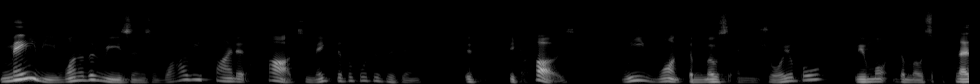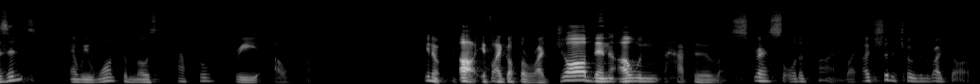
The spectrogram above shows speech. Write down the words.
Maybe one of the reasons why we find it hard to make difficult decisions is because we want the most enjoyable, we want the most pleasant, and we want the most hassle free outcome. You know, oh, if I got the right job, then I wouldn't have to like stress all the time. Like I should have chosen the right job.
